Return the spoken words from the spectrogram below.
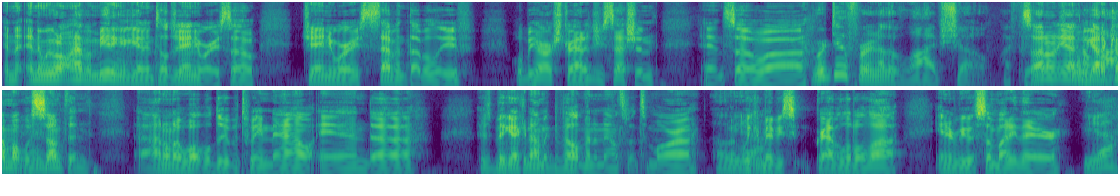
And and then we won't have a meeting again until January. So January seventh, I believe, will be our strategy session. And so uh, We're due for another live show. I feel so I don't. It's Yeah, we got to come up with something. Uh, I don't know what we'll do between now and uh, there's a big economic development announcement tomorrow. Oh, Uh, yeah. We can maybe grab a little uh, interview with somebody there. Yeah.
